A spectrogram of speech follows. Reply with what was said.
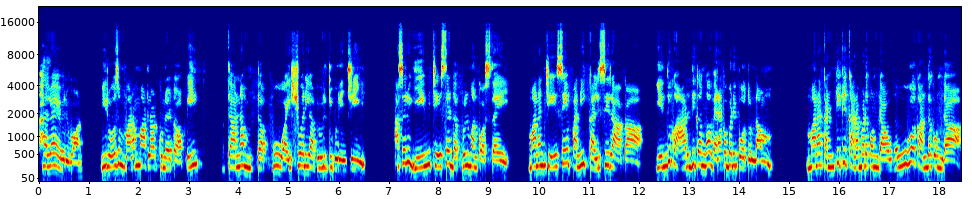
హలో ఎవ్రీవాన్ ఈ రోజు మనం మాట్లాడుకునే టాపిక్ ధనం డబ్బు ఐశ్వర్య అభివృద్ధి గురించి. అసలు ఏమి చేస్తే డబ్బులు మనకు వస్తాయి మనం చేసే పని కలిసి రాక ఎందుకు ఆర్థికంగా వెనకబడిపోతున్నాం? మన కంటికి కనబడకుండా ఊహకు అందకుండా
